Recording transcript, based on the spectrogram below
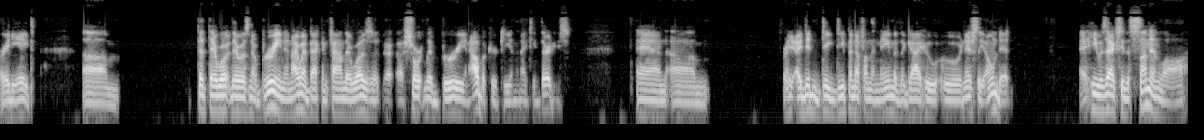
or 88 um, that there were there was no brewing, and I went back and found there was a, a short-lived brewery in Albuquerque in the 1930s, and um, I, I didn't dig deep enough on the name of the guy who who initially owned it. Uh, he was actually the son-in-law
